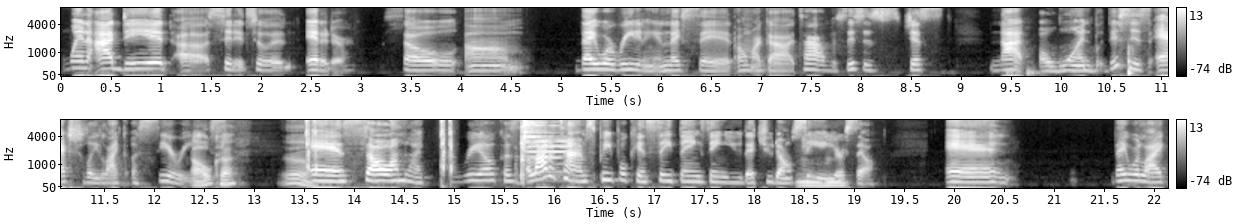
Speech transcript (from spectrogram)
when I did uh, send it to an editor, so um, they were reading it and they said, "Oh my God, Tavis, this is just not a one, but this is actually like a series." Oh, okay. Yeah. And so I'm like, real? Because a lot of times people can see things in you that you don't see in Mhm. yourself. And they were like,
